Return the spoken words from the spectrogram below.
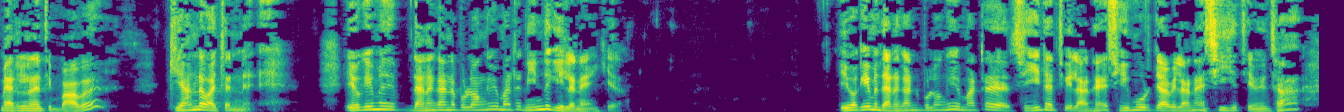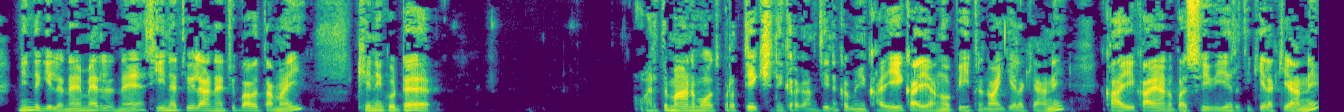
මැරිලා නැති බව කියන්න වචන නැහැ. ඒ වගේම දැනගන්න පුළුවන් වෙයි මට නිින්ද ගිහලා නැහැ කියලා. ඒ වගේම දැනගන්න පුළුවන් වෙයි මට සීහ නැති වෙලා නැහැ, සී මූර්ජා වෙලා නැහැ, සීහ තියෙන නිසා නිින්ද ගිහලා නැහැ, මැරෙලා නැහැ, සී නැති වෙලා නැති බව තමයි කෙනෙකුට වර්තමාන මොහොත ප්‍රත්‍යක්ෂණය කරගන්න තියෙන ක්‍රමයේ. කයේ කය අනුව පිහිටනවා කියලා කියන්නේ කායේ කායानुපස්සී විහෙරති කියලා කියන්නේ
